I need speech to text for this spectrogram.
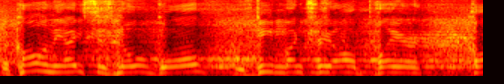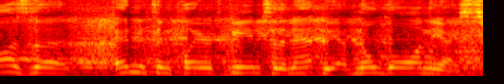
The call on the ice is no goal. The D Montreal player caused the Edmonton player to be into the net. We have no goal on the ice.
